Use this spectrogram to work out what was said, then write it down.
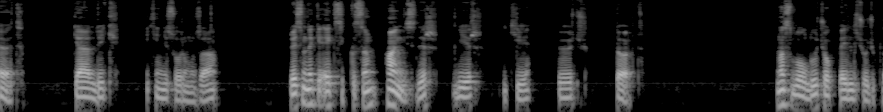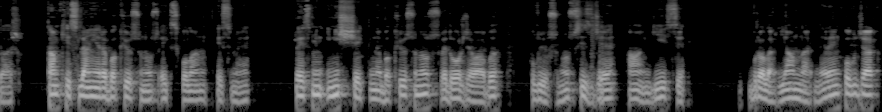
Evet. Geldik ikinci sorumuza. Resimdeki eksik kısım hangisidir? 1, 2, 3, 4. Nasıl olduğu çok belli çocuklar. Tam kesilen yere bakıyorsunuz eksik olan kesime. Resmin iniş şekline bakıyorsunuz ve doğru cevabı buluyorsunuz. Sizce hangisi? Buralar yanlar ne renk olacak?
